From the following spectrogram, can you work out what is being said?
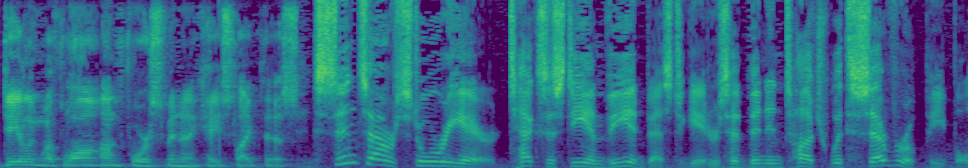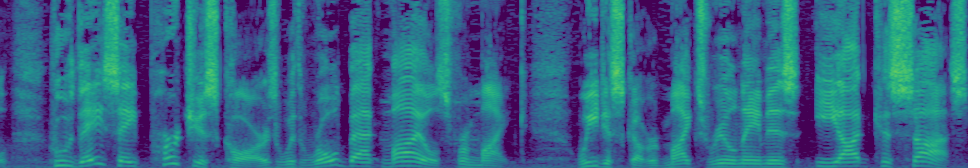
dealing with law enforcement in a case like this. Since our story aired, Texas DMV investigators have been in touch with several people who they say purchased cars with rolled back miles from Mike. We discovered Mike's real name is Iad Casas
